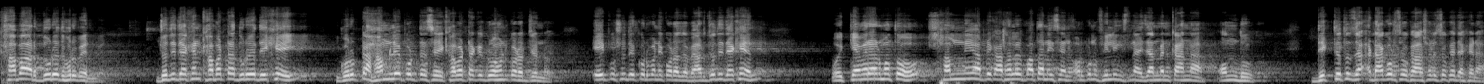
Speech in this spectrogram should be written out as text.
খাবার দূরে ধরবেন। যদি দেখেন খাবারটা দূরে দেখেই গরুটা হামলে পড়তেছে খাবারটাকে গ্রহণ করার জন্য, এই পশু দিয়ে কোরবানি করা যাবে। আর যদি দেখেন ওই ক্যামেরার মতো সামনে আপনি কাঁঠালের পাতা নিয়েছেন ওর কোনো ফিলিংস নাই, জানবেন কানা, অন্ধ। দেখতে তো ডাগর চোখে, আসলে চোখে দেখে না,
